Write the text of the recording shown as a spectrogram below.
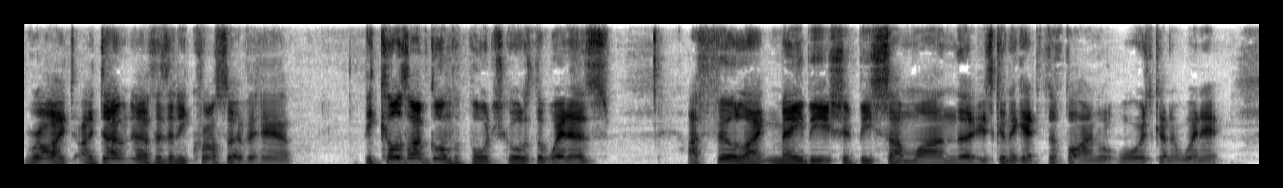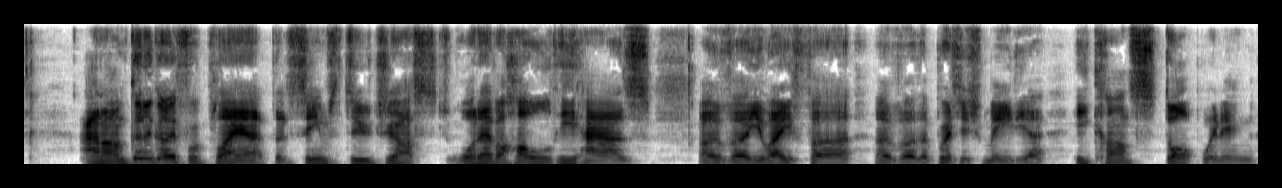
Right, I don't know if there's any crossover here. Because I've gone for Portugal as the winners, I feel like maybe it should be someone that is going to get to the final or is going to win it. And I'm going to go for a player that seems to just whatever hold he has over UEFA, over the British media, he can't stop winning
